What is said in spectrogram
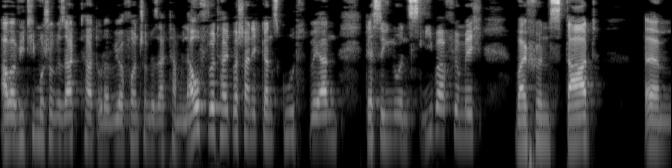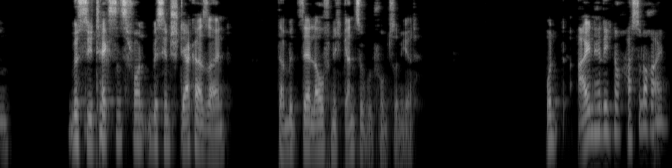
Aber wie Timo schon gesagt hat, oder wie wir vorhin schon gesagt haben, Lauf wird halt wahrscheinlich ganz gut werden. Deswegen nur ein Sleeper für mich, weil für einen Start ähm, müsste die Texans Front ein bisschen stärker sein, damit der Lauf nicht ganz so gut funktioniert. Und einen hätte ich noch. Hast du noch einen?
